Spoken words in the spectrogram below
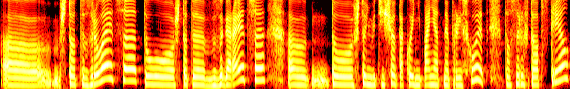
э, что-то взрывается, то что-то загорается, э, то что-нибудь еще такое непонятное происходит, то взрыв, то обстрел.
